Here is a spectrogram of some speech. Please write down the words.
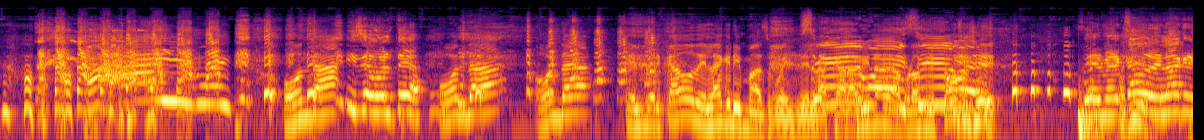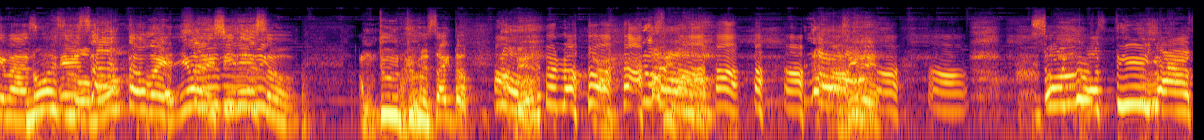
Onda, Y se voltea. onda, onda, el mercado de lágrimas, güey, de la Sí, carabina de güey, Ambrosio. sí, Todos así de, El mercado de lágrimas. No es lomo. Exacto, güey. Iba a Sí, decir sí, sí. eso. Tum, tum, Exacto. Así de... ¡Son costillas!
